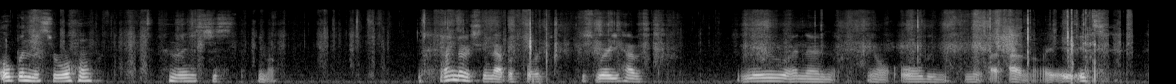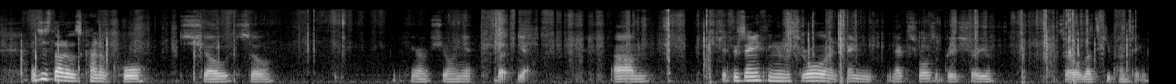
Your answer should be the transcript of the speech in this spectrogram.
opened this roll, and then it's just you know I've never seen that before. Just where you have new and then you know old and new. I, I don't know. It, it's. I just thought it was kind of cool to show. So here I'm showing it. But yeah. Um, if there's anything in this roll and, and next rolls, I'm going to show you. So let's keep hunting.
